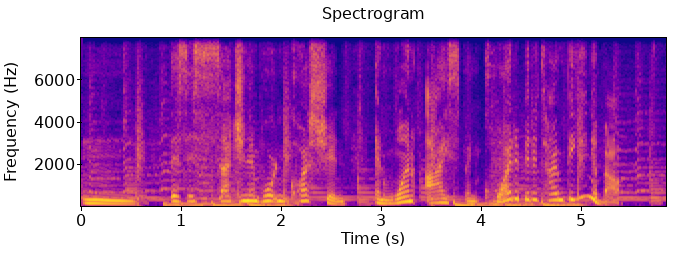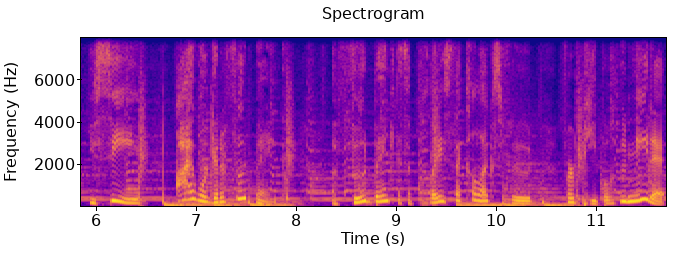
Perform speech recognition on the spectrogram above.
Mm, this is such an important question, and one I spend quite a bit of time thinking about. You see, I work at a food bank. A food bank is a place that collects food for people who need it.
